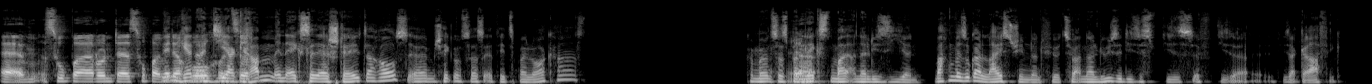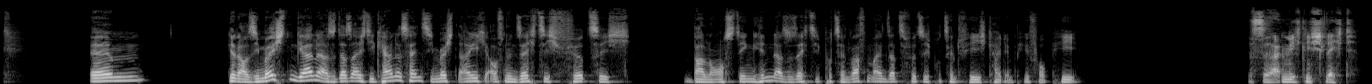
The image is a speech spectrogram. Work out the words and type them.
ähm, super runter, super Wir wieder hätten gerne ein hoch. und so. Diagramm in Excel erstellt daraus. Ähm, schickt uns das RT2 Lorecast. Können wir uns das beim Ja. nächsten Mal analysieren. Machen wir sogar einen Livestream dann für, zur Analyse dieses, dieses, dieser, dieser Grafik. Ähm, genau, sie möchten gerne, also das ist eigentlich die Kernessenz, sie möchten eigentlich auf einen 60-40 Balance-Ding hin, also 60% Waffeneinsatz, 40% Fähigkeit im PvP. Das ist eigentlich nicht schlecht.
